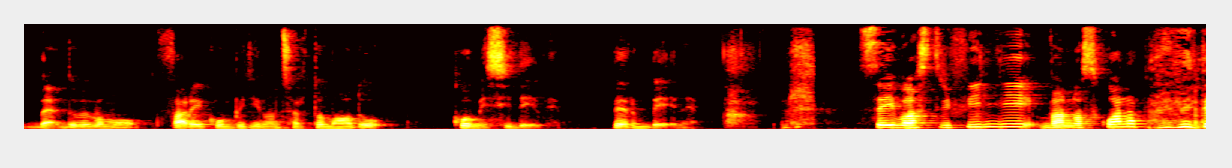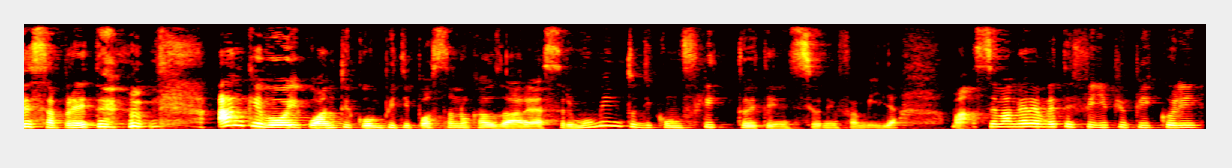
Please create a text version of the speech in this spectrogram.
beh, dovevamo fare i compiti in un certo modo come si deve, per bene. Se i vostri figli vanno a scuola probabilmente saprete anche voi quanto i compiti possano causare essere un momento di conflitto e tensione in famiglia, ma se magari avete figli più piccoli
